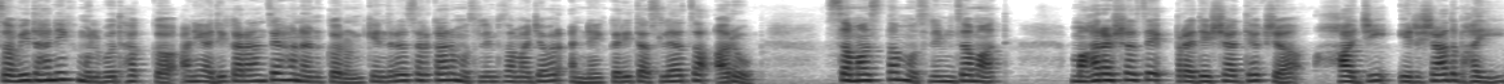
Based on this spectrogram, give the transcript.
संविधानिक मूलभूत हक्क आणि अधिकारांचे हनन करून केंद्र सरकार मुस्लिम समाजावर अन्याय करीत असल्याचा आरोप समस्त मुस्लिम जमात महाराष्ट्राचे प्रदेशाध्यक्ष हाजी इर्शाद भाई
